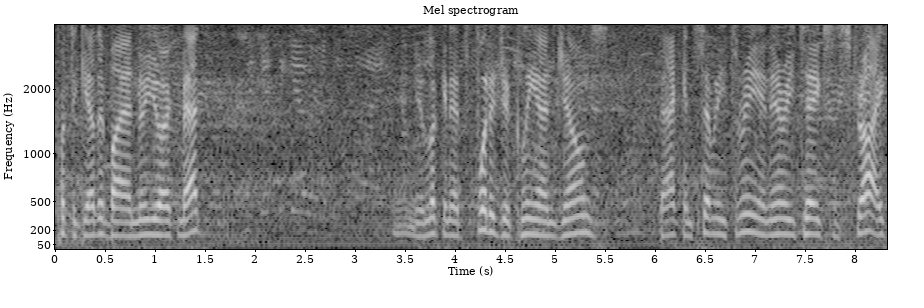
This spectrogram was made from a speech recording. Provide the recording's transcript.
put together by a New York Met. And you're looking at footage of Cleon Jones back in 73, and there he takes a strike.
